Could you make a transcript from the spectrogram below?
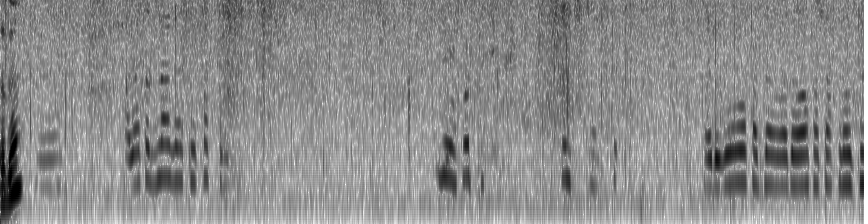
కదా? అదొకటిలాగా కొత్త ఇదే కొత్త అదిగో ఒక అదో ఒకటి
